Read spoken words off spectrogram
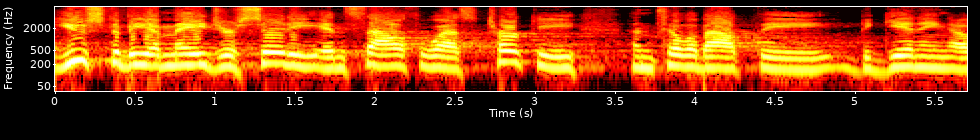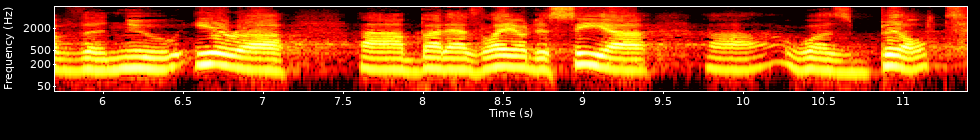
used to be a major city in southwest Turkey until about the beginning of the new era, uh, but as Laodicea uh, was built,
